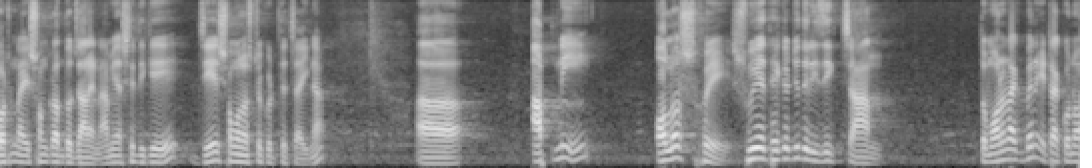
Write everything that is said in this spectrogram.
ঘটনা এই সংক্রান্ত জানেন। আমি আর সেদিকে যে সময় নষ্ট করতে চাই না। আপনি অলস হয়ে শুয়ে থেকে যদি রিজিক চান, তো মনে রাখবেন এটা কোনো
